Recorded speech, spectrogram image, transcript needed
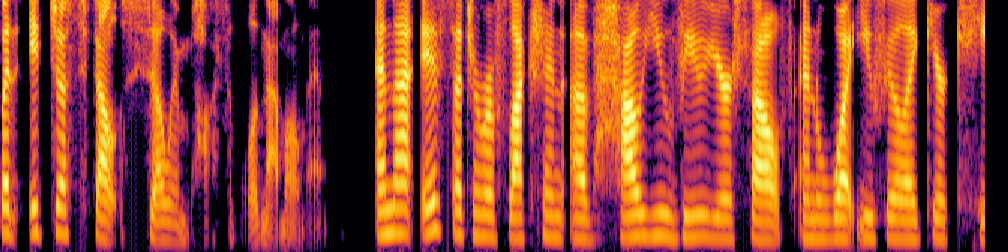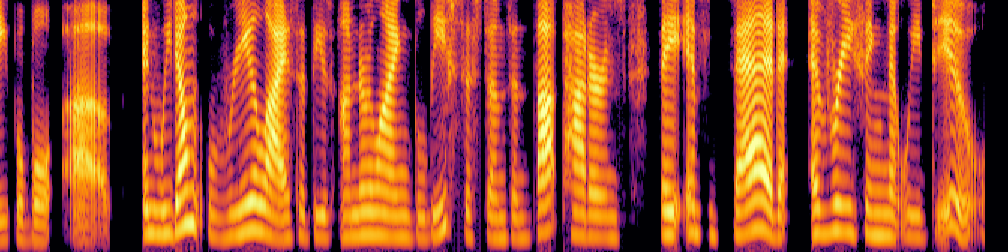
but it just felt so impossible in that moment. And that is such a reflection of how you view yourself and what you feel like you're capable of. And we don't realize that these underlying belief systems and thought patterns, they embed everything that we do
